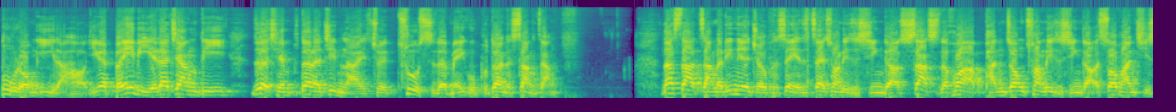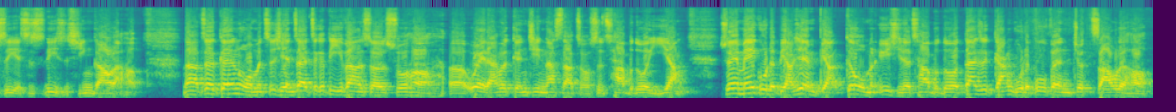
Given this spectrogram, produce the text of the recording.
不容易了哈，因为本一比也在降低，热钱不断的进来，所以促使了美股不断的上涨。纳斯达涨了零点九 percent，也是再创历史新高。SARS 的话，盘中创历史新高，收盘其实也是历史新高了哈。那这跟我们之前在这个地方的时候说哈，呃，未来会跟进纳斯达走势差不多一样。所以美股的表现表跟我们预期的差不多，但是港股的部分就糟了哈。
